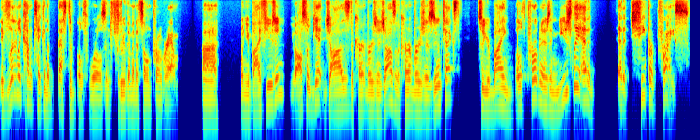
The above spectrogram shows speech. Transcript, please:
they've literally kind of taken the best of both worlds and threw them in its own program. Uh, when you buy Fusion, you also get JAWS, the current version of JAWS, and the current version of Zoom Text. So you're buying both programs, and usually at a at a cheaper price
